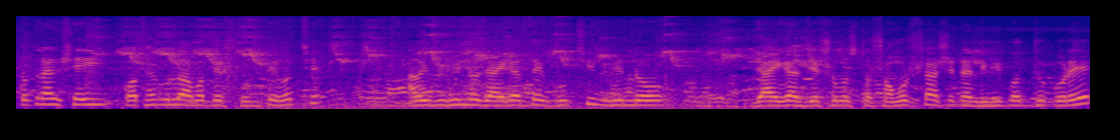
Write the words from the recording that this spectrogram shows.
সুতরাং সেই কথাগুলো আমাদের শুনতে হচ্ছে। আমি বিভিন্ন জায়গাতে ঘুরছি, বিভিন্ন জায়গার যে সমস্ত সমস্যা, সেটা লিপিবদ্ধ করে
